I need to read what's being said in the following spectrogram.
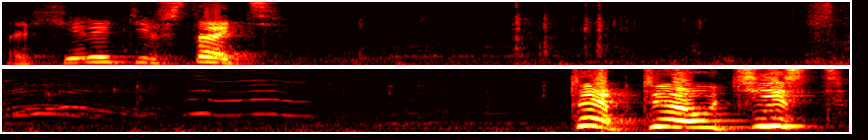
Охереть и встать! Тэп, ты аутист?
